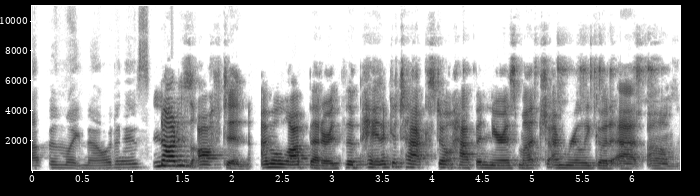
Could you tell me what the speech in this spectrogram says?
happen like nowadays? Not as often. I'm a lot better. The panic attacks don't happen near as much. I'm really good at um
